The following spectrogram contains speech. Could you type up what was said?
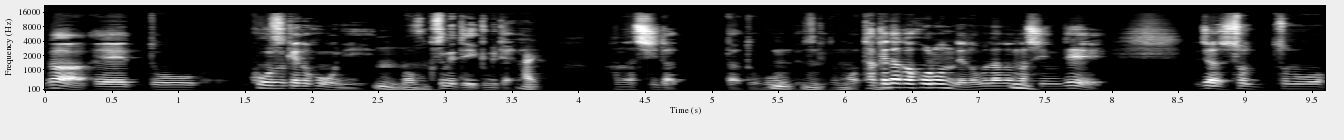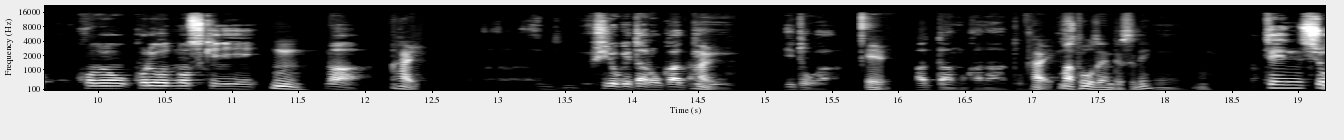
が、えっと、神付けの方に、うんうんまあ、詰めていくみたいはない話だったと思うんですけども、うんうんうんうん武田が滅んで信長が死んで、じゃあ、そその、この、これの隙に、うん。まあ、はい。広げたろうかっていう意図がええあったのかなと。はい。まあ、当然ですね。うん天正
